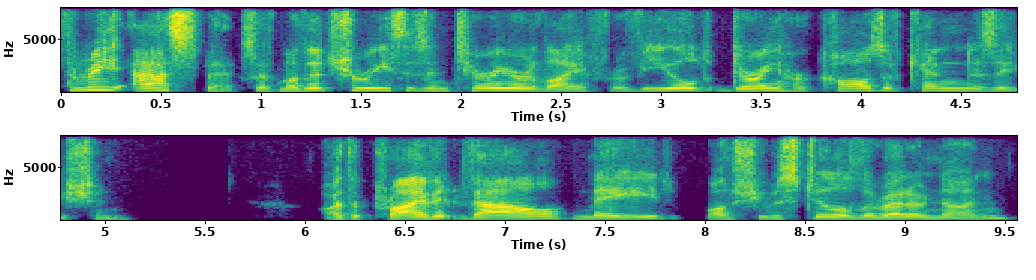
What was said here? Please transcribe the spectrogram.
Three aspects of Mother Teresa's interior life revealed during her cause of canonization are the private vow made while she was still a Loreto nun,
